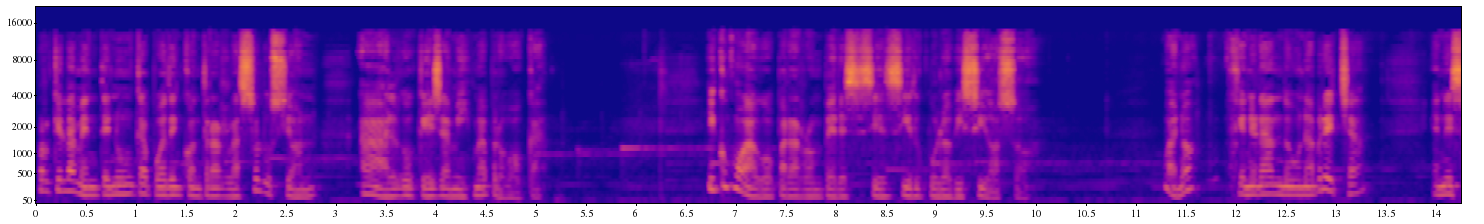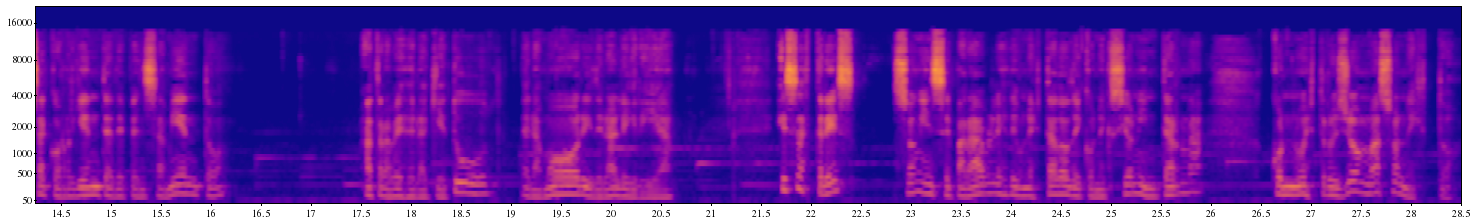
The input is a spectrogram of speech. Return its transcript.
porque la mente nunca puede encontrar la solución a algo que ella misma provoca. ¿Y cómo hago para romper ese círculo vicioso? Bueno, generando una brecha en esa corriente de pensamiento a través de la quietud, del amor y de la alegría. Esas tres son inseparables de un estado de conexión interna con nuestro yo más honesto,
